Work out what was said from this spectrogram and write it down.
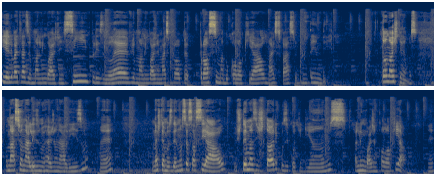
e ele vai trazer uma linguagem simples, leve, uma linguagem mais própria, próxima do coloquial, mais fácil de entender. Então nós temos o nacionalismo e o regionalismo, né? Nós temos denúncia social, os temas históricos e cotidianos, a linguagem coloquial. Né?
